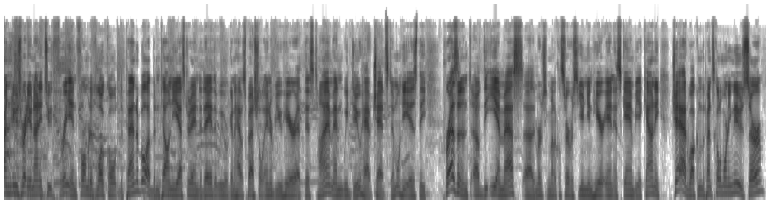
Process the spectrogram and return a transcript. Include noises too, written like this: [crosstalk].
640 here on News Radio 92.3, informative, local, dependable. I've been telling you yesterday and today that we were going to have a special interview here at this time, and we do have Chad Stimmel. He is the president of the EMS, uh, the Emergency Medical Service Union here in Escambia County. Chad, welcome to the Pensacola Morning News, sir.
